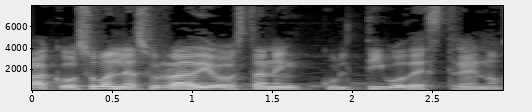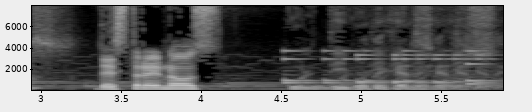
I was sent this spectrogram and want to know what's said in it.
Paco, súbanle a su radio. Están en cultivo de estrenos. De estrenos, Cultivo de ejércitos.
